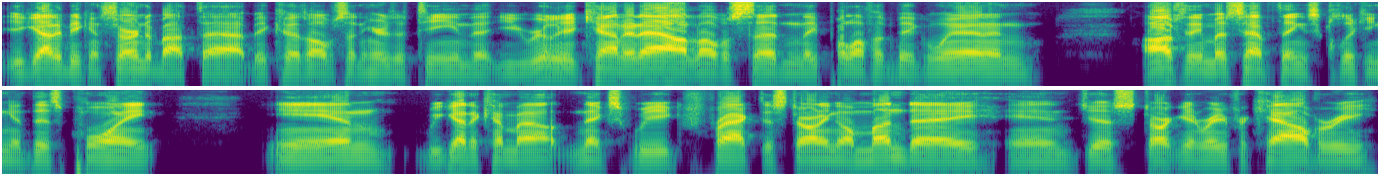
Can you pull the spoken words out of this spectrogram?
you got to be concerned about that because all of a sudden here's a team that you really counted out, and all of a sudden they pull off a big win, and obviously they must have things clicking at this point. And we got to come out next week, practice starting on Monday, and just start getting ready for Calvary,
